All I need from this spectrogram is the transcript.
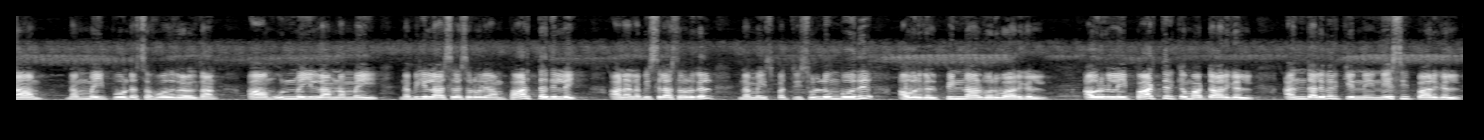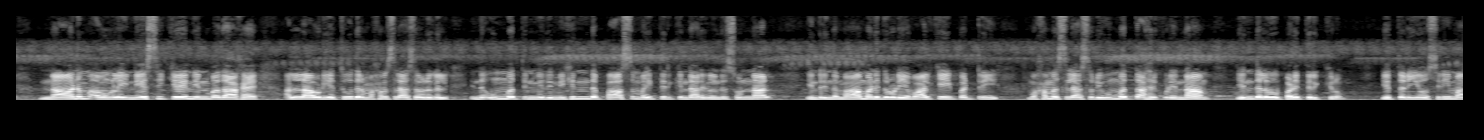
நாம் நம்மை போன்ற சகோதரர்கள் தான் ஆம் உண்மையில் நாம் நம்மை நபிகள் அவர்களை நாம் பார்த்ததில்லை. ஆனால் நபிசுல்லாசன் அவர்கள் நம்மை பற்றி சொல்லும்போது அவர்கள் பின்னால் வருவார்கள். அவர்களை பார்த்திருக்க மாட்டார்கள். அந்த அளவிற்கு என்னை நேசிப்பார்கள். நானும் அவங்களை நேசிக்கிறேன் என்பதாக அல்லாவுடைய தூதர் முகமது அவர்கள் இந்த உம்மத்தின் மீது மிகுந்த பாசம் வைத்திருக்கின்றார்கள் என்று சொன்னால் இன்று இந்த மாமனிதருடைய வாழ்க்கையை பற்றி முகமது சிலாசுடைய உம்மத்தாக இருக்கக்கூடிய நாம் எந்தளவு படித்திருக்கிறோம்? எத்தனையோ சினிமா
